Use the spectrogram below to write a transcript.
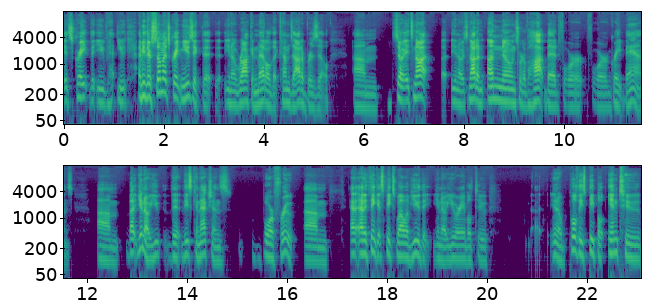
it's great that you've you. I mean, there's so much great music that you know, rock and metal that comes out of Brazil. Um, so it's not you know, it's not an unknown sort of hotbed for for great bands. Um, but you know, you the, these connections bore fruit, um, and and I think it speaks well of you that you know you were able to, uh, you know, pull these people into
